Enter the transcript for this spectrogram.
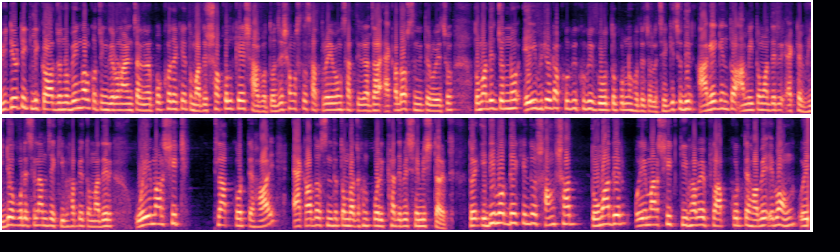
ভিডিওটি ক্লিক করার জন্য বেঙ্গল কোচিং জিরো নাইন চ্যানেলের পক্ষ থেকে তোমাদের সকলকে স্বাগত। যে সমস্ত ছাত্র এবং ছাত্রীরা যারা একাদশ শ্রেণীতে রয়েছে, তোমাদের জন্য এই ভিডিওটা খুবই খুবই গুরুত্বপূর্ণ হতে চলেছে। কিছুদিন আগে কিন্তু আমি তোমাদের একটা ভিডিও করেছিলাম যে কীভাবে তোমাদের ওয়েমার শিট ফিল করতে হয়। একাদশ শ্রেণীতে তোমরা যখন পরীক্ষা দেবে সেমিস্টারে। তো ইতিমধ্যে কিন্তু সংসদ তোমাদের ওয়েমার শিট কীভাবে ফ্লাপ করতে হবে এবং ওই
